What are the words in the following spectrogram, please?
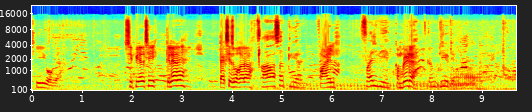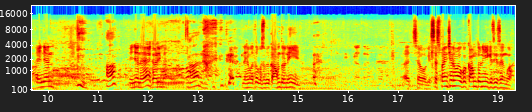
ठीक हो गया। C P L C clear है? टैक्सीज वगैरह? हाँ सब क्लियर है। फ़ाइल फ़ाइल भी है। कंप्लीट है? कंप्लीट है। इंजन हाँ? इंजन है गाड़ी में? हाँ। नहीं मतलब उसमें काम तो नहीं है। अच्छा ओके सस्पेंशन में कोई काम तो नहीं है किसी संग का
